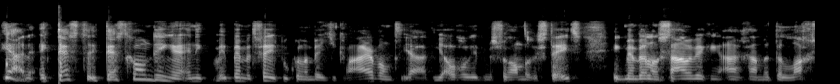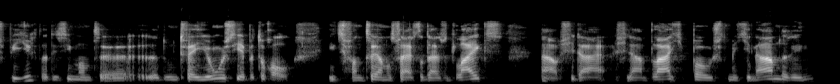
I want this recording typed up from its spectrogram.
Ja, ik test, ik test gewoon dingen. En ik, ik ben met Facebook wel een beetje klaar. Want ja, die algoritmes veranderen steeds. Ik ben wel een samenwerking aangegaan met de Lachspier. Dat is iemand, uh, dat doen twee jongens. Die hebben toch al iets van 250.000 likes. Nou, als je, daar, als je daar een plaatje post met je naam erin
